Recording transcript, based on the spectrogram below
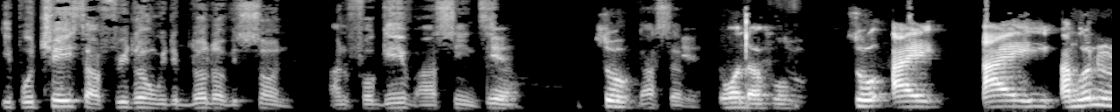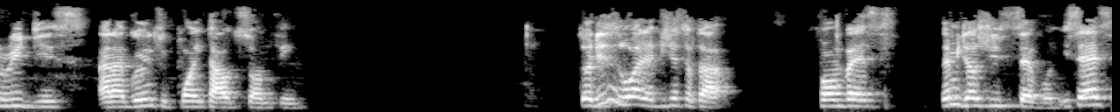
he purchased our freedom with the blood of his son and forgave our sins. Yeah. So That's 7. wonderful. So I I I'm going to read this and I'm going to point out something. So this is what Ephesians chapter from verse. Let me just read seven. It says,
